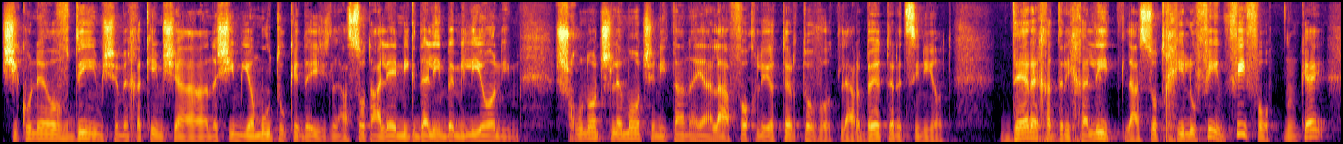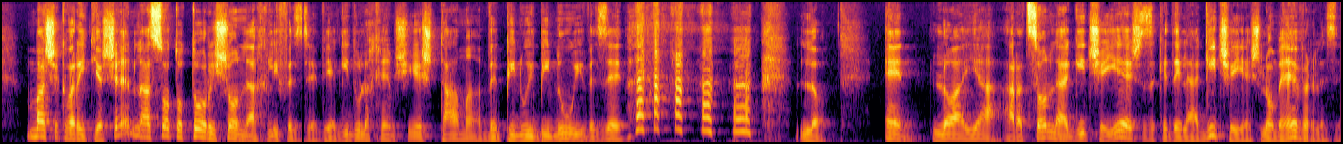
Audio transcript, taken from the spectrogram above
שיכוני עובדים שמחכים שהאנשים ימותו כדי לעשות עליהם מגדלים במיליונים, שכונות שלמות שניתן היה להפוך ליותר טובות, להרבה יותר רציניות, דרך אדריכלית לעשות חילופים, פיפו, אוקיי? מה שכבר התיישן, לעשות אותו ראשון להחליף את זה, ויגידו לכם שיש תמ"א ופינוי-בינוי וזה, לא. אין, לא היה. הרצון להגיד שיש זה כדי להגיד שיש, לא מעבר לזה.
